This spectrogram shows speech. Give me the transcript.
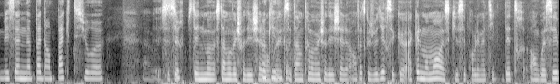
Mais ça n'a pas d'impact sur. C'était sur- un mauvais choix d'échelle Ok, en vrai. d'accord. C'était un très mauvais choix d'échelle. En fait, ce que je veux dire, c'est que à quel moment est-ce que c'est problématique d'être angoissé?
